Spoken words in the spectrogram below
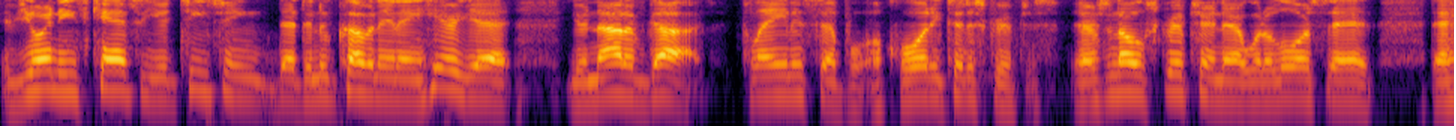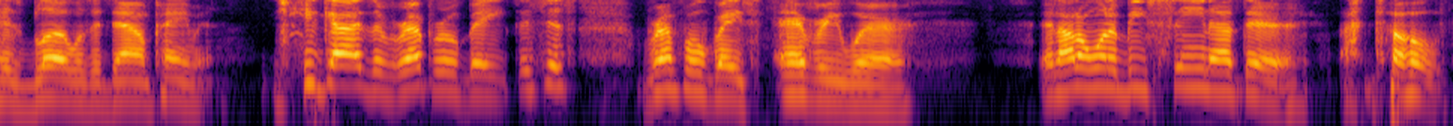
if you're in these camps and you're teaching that the new covenant ain't here yet, you're not of God. Plain and simple, according to the scriptures. There's no scripture in there where the Lord said that his blood was a down payment. You guys are reprobates. It's just reprobates everywhere. And I don't want to be seen out there. I don't.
